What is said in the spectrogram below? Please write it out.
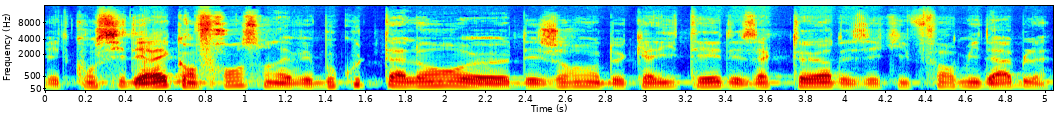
et de considérer qu'en France, on avait beaucoup de talents, euh, des gens de qualité, des acteurs, des équipes formidables,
